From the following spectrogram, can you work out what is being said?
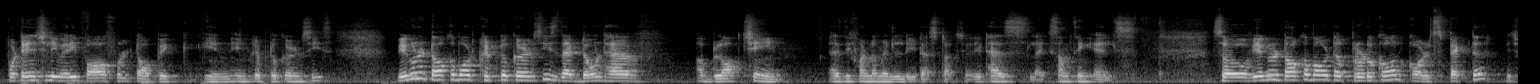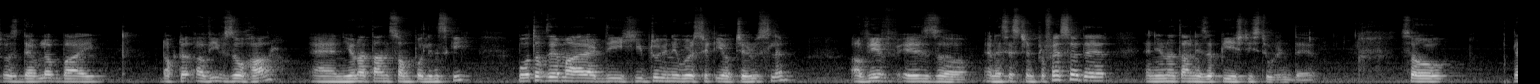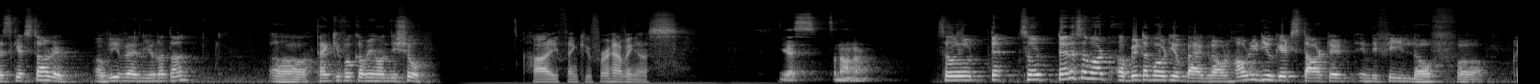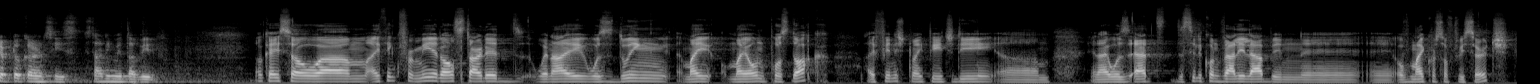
potentially very powerful topic in, in cryptocurrencies. We are going to talk about cryptocurrencies that don't have a blockchain as the fundamental data structure. It has like something else. So we are going to talk about a protocol called Spectre, which was developed by Dr. Aviv Zohar and Jonathan Sompolinsky. Both of them are at the Hebrew University of Jerusalem. Aviv is uh, an assistant professor there, and Jonathan is a PhD student there. So let's get started. Aviv and Jonathan, uh, thank you for coming on the show. Hi, thank you for having us. Yes, it's an honor. So, te- so tell us about a bit about your background. How did you get started in the field of uh, cryptocurrencies? Starting with Aviv. Okay, so um, I think for me it all started when I was doing my my own postdoc. I finished my PhD, um, and I was at the Silicon Valley lab in uh, uh, of Microsoft Research.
